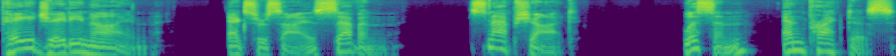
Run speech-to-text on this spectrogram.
Page 89. Exercise 7. Snapshot. Listen and practice.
